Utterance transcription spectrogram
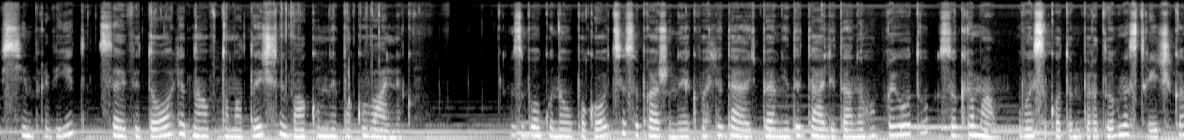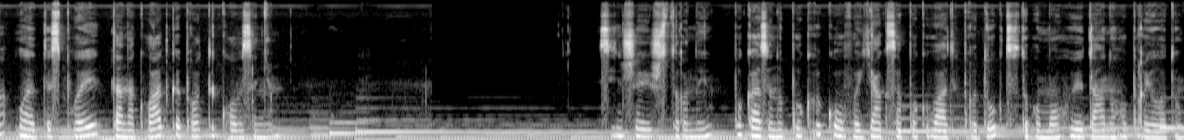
Всім привіт! Це відеогляд на автоматичний вакуумний пакувальник. Збоку на упаковці зображено, як виглядають певні деталі даного приладу, зокрема високотемпературна стрічка, LED-дисплей та накладки проти ковзання. З іншої ж сторони показано покроково, як запакувати продукт з допомогою даного приладу.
